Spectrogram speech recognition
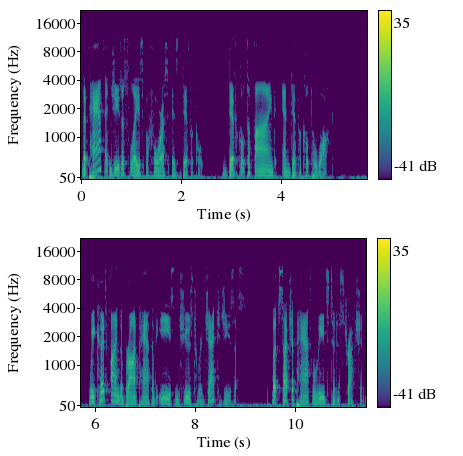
The path that Jesus lays before us is difficult, difficult to find, and difficult to walk. We could find the broad path of ease and choose to reject Jesus, but such a path leads to destruction.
